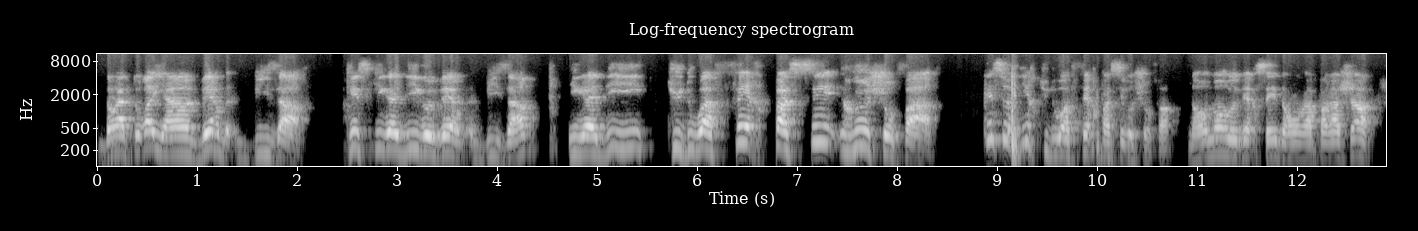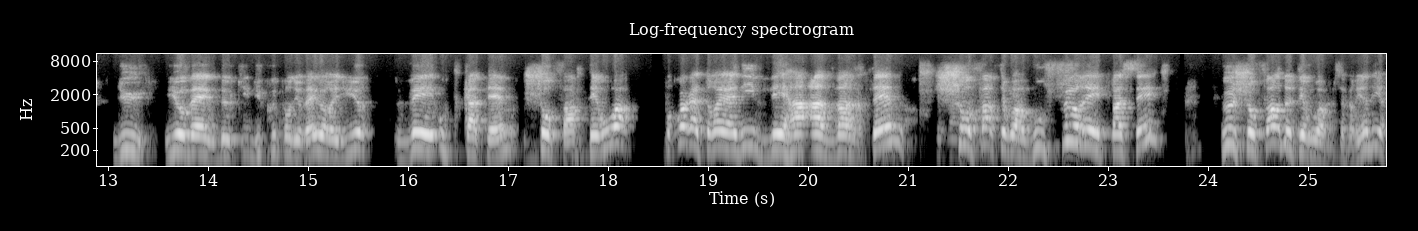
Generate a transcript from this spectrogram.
Dans la Torah, il y a un verbe bizarre. Qu'est-ce qu'il a dit, le verbe bizarre? Il a dit tu dois faire passer le chauffard. Qu'est-ce que ça veut dire tu dois faire passer le chauffard Normalement, le verset dans la paracha du Yovel, du coup pour Yovel, aurait dû dire Ve utkatem chauffard teroua. Pourquoi la Torah a dit Veha avartem chauffard teroua Vous ferez passer le chauffard de teroua. Ça ne veut rien dire.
